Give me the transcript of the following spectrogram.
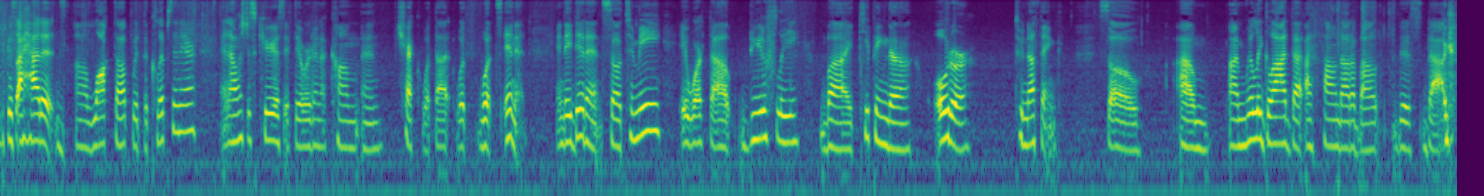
because I had it uh, locked up with the clips in there, and I was just curious if they were gonna come and check what that what what's in it, and they didn't. So to me, it worked out beautifully by keeping the odor to nothing. So um, I'm really glad that I found out about this bag.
